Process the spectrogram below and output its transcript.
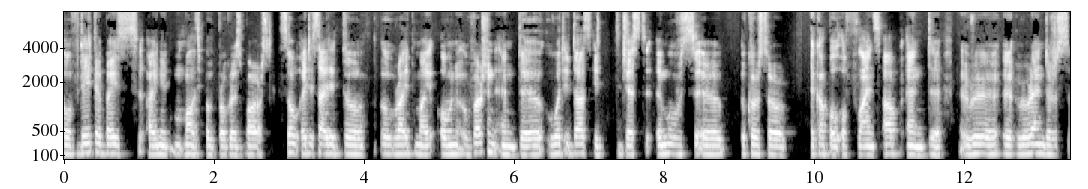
of database, I need multiple progress bars. So I decided to uh, write my own version. And uh, what it does, it just uh, moves uh, a cursor a couple of lines up and uh, re- renders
